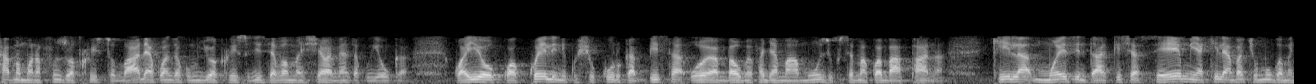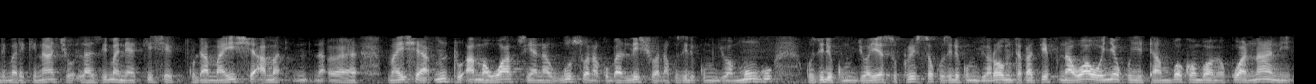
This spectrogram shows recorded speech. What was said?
kama mwanafunzi wa kristo baada ya kuanza kumjua kristo jinsi ambavyo maisha yao yameanza kugeuka. Kwa hiyo kwa kweli ni kushukuru kabisa wewe ambao umefanya maamuzi kusema kwamba hapana. Kila mwezi nitahakikisha sehemu ya kile ambacho mungu amenibariki nacho lazima nihakikishe kuna maisha ama uh, maisha ya mtu ama watu yanaguswa na kubadilishwa na kuzidi kumjua mungu kuzidi kumjua yesu kristo kuzidi kumjua roho mtakatifu na wao wenyewe kujitambua kwamba wamekuwa nani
